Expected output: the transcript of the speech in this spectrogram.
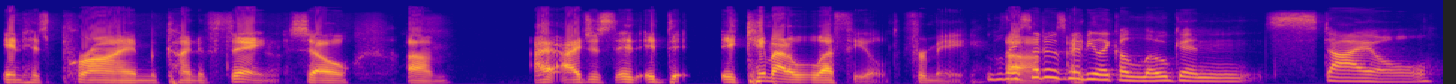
in his prime kind of thing so um i i just it it, it came out of left field for me Well, they said it Um, was going to be like a Logan style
